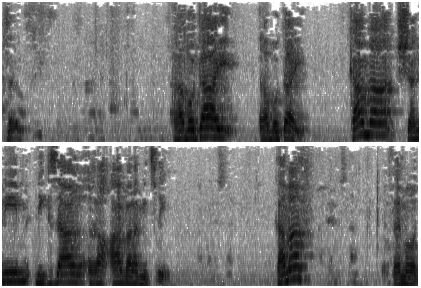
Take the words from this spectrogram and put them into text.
בסדר. רבותיי, רבותיי, כמה שנים נגזר רעב על המצרים? כמה? יפה מאוד.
